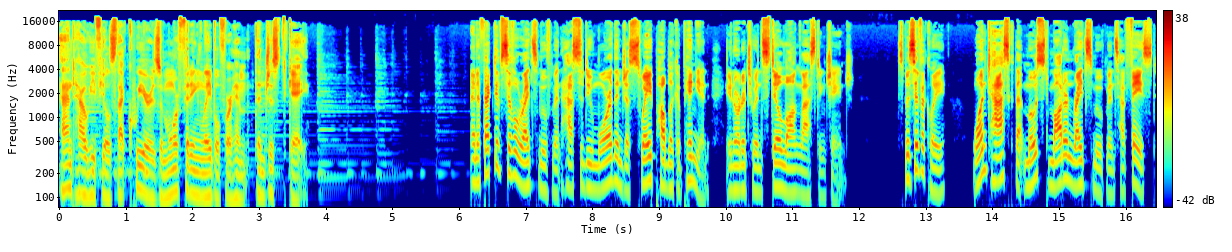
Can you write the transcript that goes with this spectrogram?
and how he feels that queer is a more fitting label for him than just gay. An effective civil rights movement has to do more than just sway public opinion in order to instill long lasting change. Specifically, one task that most modern rights movements have faced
